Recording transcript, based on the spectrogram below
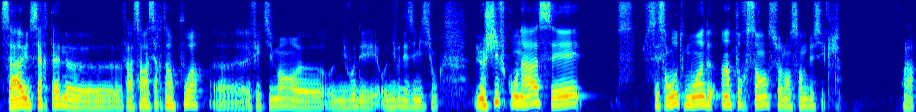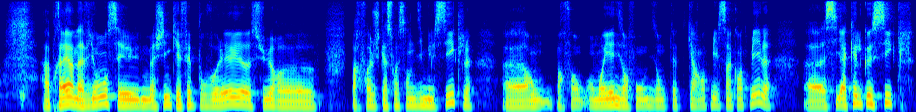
ça a une certaine, enfin ça a un certain poids effectivement au niveau des au niveau des émissions. Le chiffre qu'on a, c'est c'est sans doute moins de 1% sur l'ensemble du cycle. Voilà. Après, un avion, c'est une machine qui est faite pour voler euh, sur euh, parfois jusqu'à 70 000 cycles. Euh, en, parfois, en moyenne, ils en font, disons, peut-être 40 000, 50 000. Euh, S'il y a quelques cycles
